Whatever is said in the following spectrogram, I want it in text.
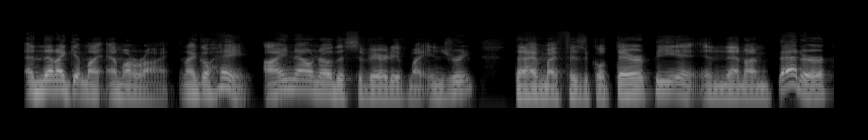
And then I get my MRI and I go, hey, I now know the severity of my injury. Then I have my physical therapy and, and then I'm better.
